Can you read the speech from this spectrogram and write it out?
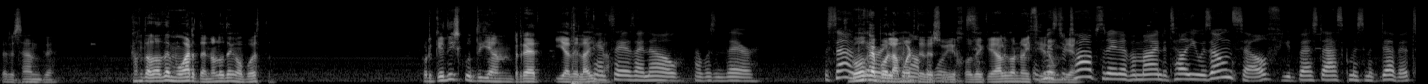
interesante. Contador de muerte, no lo tengo puesto. ¿Por qué discutían Red y Adelaida? Can't say as I know. I wasn't there. The sound Supongo que por la muerte de su hijo, de que algo no hicieron Mr. bien. Thompson ain't of a mind to tell you his own self, you'd best ask Miss McDevitt,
